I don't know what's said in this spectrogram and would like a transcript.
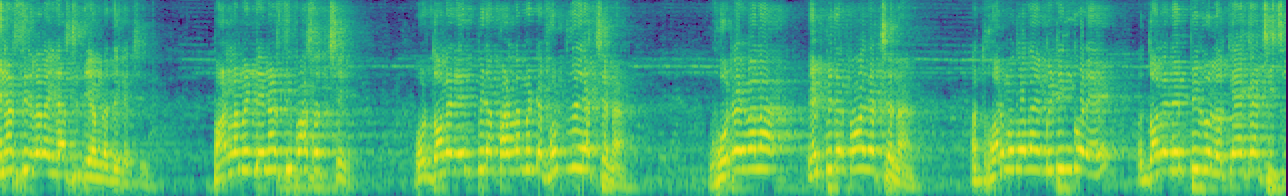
এনআরসির বেলায় রাজনীতি আমরা দেখেছি। পার্লামেন্টে এনআরসি পাস হচ্ছে। ওর দলের এমপিরা পার্লামেন্টে ভোট দিতে যাচ্ছে না। ভোটের বেলা এমপিদের পাওয়া যাচ্ছে না। আর ধর্মদলায় মিটিং করে দলের এমপি গুলো কে কে ছিচি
